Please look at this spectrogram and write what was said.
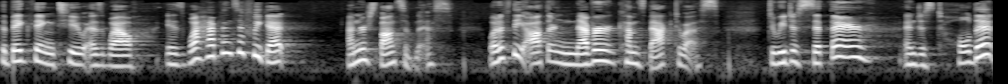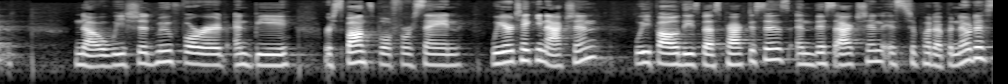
the big thing too as well is what happens if we get unresponsiveness? What if the author never comes back to us? Do we just sit there and just hold it? No, we should move forward and be responsible for saying, we are taking action, we follow these best practices, and this action is to put up a notice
